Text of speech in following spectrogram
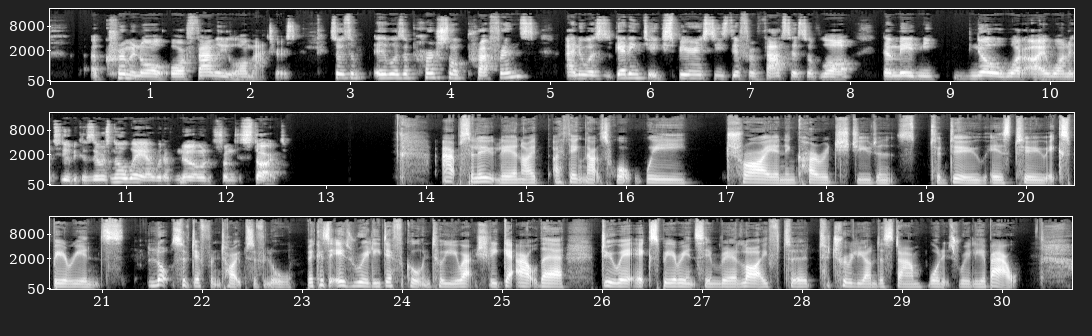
a criminal or family law matters. So a, it was a personal preference, and it was getting to experience these different facets of law that made me know what I wanted to do because there was no way I would have known from the start. Absolutely, and I I think that's what we try and encourage students to do is to experience lots of different types of law because it is really difficult until you actually get out there, do it, experience in real life to to truly understand what it's really about.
